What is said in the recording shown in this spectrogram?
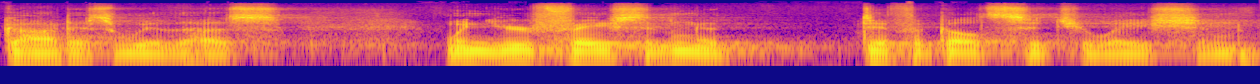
God is with us. When you're facing a difficult situation,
